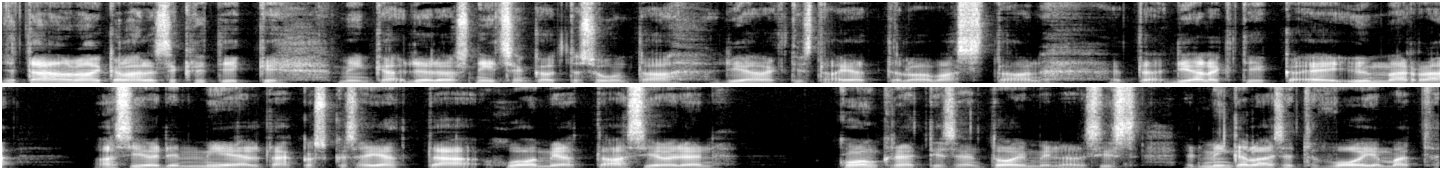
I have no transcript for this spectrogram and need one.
Ja tämä on aika lailla se kritiikki, minkä Deleuze Nietzschen kautta suuntaa dialektista ajattelua vastaan. Että dialektiikka ei ymmärrä asioiden mieltä, koska se jättää huomiota asioiden konkreettisen toiminnan, siis että minkälaiset voimat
